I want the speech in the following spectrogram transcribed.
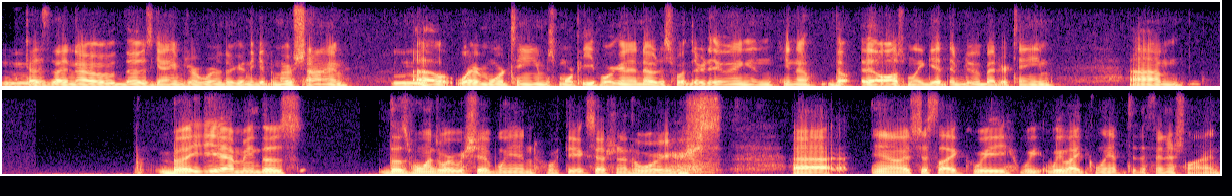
Mhm, because they know those games are where they're going to get the most shine. mhm. uh, where more teams, more people are going to notice what they're doing, and you know they'll, it'll ultimately get them to a better team. Um, but yeah, I mean those those ones where we should win, with the exception of the Warriors. Uh, you know, it's just like we we we like limp to the finish line,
